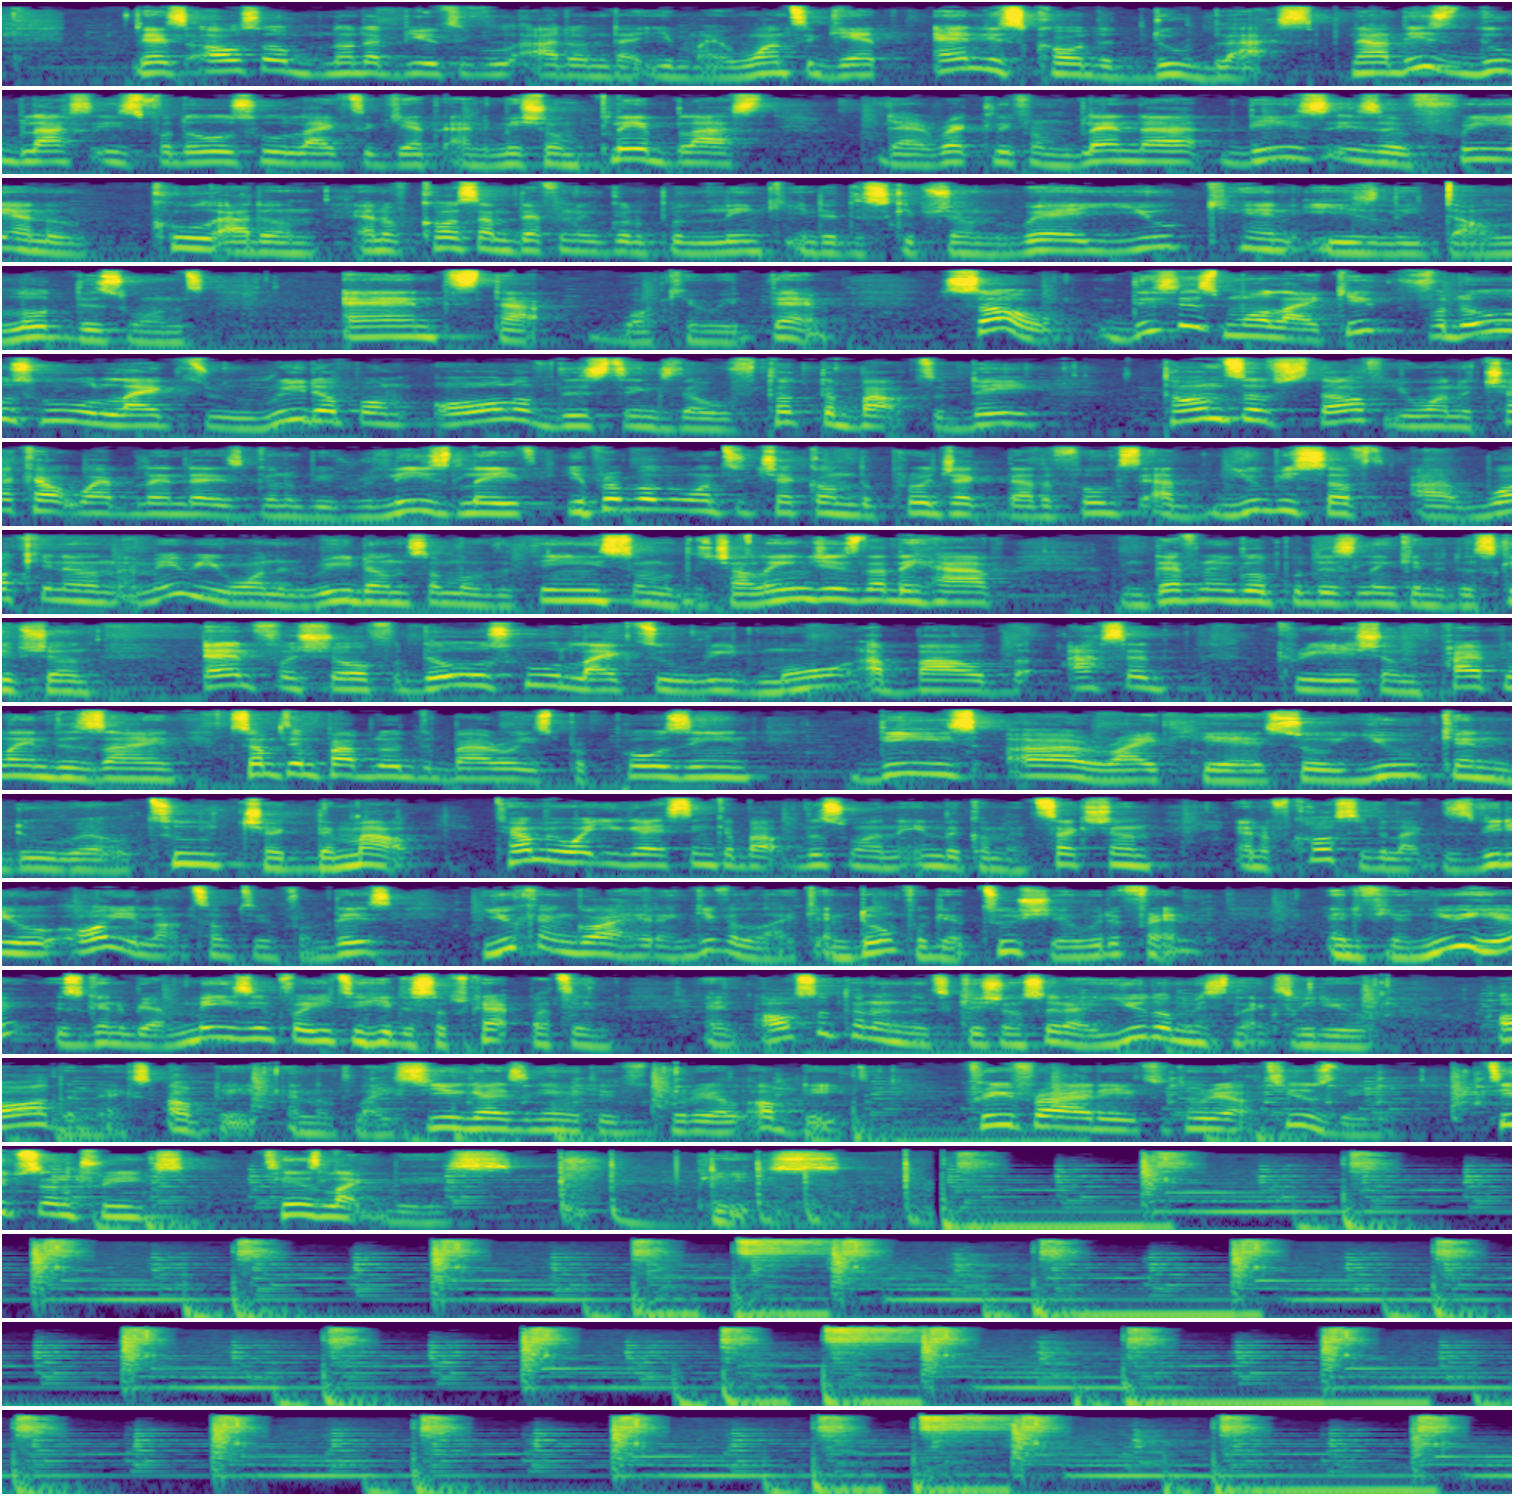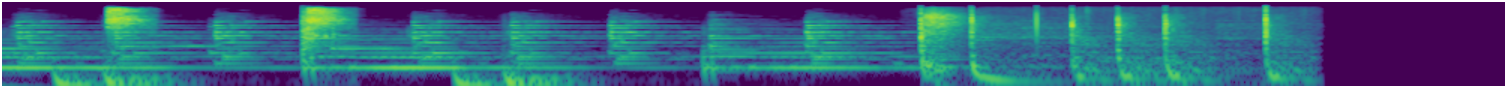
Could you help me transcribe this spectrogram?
There's also another beautiful add-on that you might want to get and it's called the DuBlast. Now this DuBlast is for those who like to get animation play blast directly from Blender. This is a free and a cool add-on and of course I'm definitely going to put a link in the description where you can easily download these ones and start working with them. So this is more like it. For those who like to read up on all of these things that we've talked about today, tons of stuff. You want to check out why Blender is going to be released late. You probably want to check on the project that the folks at Ubisoft are working on and maybe you want to read on some of the things, some of the challenges that they have. I'm definitely going to put this link in the description. And for sure, for those who like to read more about the asset creation pipeline design, something Pablo Dobarro is proposing, these are right here so you can do well to check them out. Tell me what you guys think about this one in the comment section. And of course, if you like this video or you learned something from this, you can go ahead and give a like and don't forget to share with a friend. And if you're new here, it's going to be amazing for you to hit the subscribe button and also turn on notifications so that you don't miss next video or the next update. And I'd like see you guys again with a tutorial update. Free Friday, tutorial Tuesday, tips and tricks, things like this. Peace.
